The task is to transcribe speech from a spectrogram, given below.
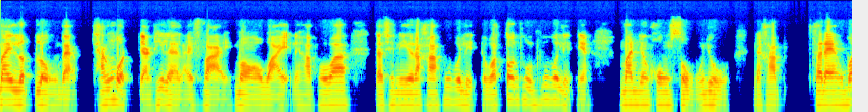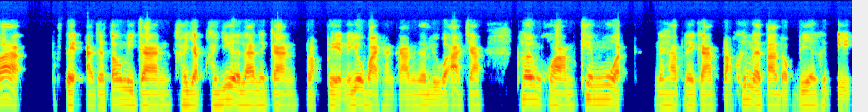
ไม่ลดลงแบบทั้งหมดอย่างที่หลาย ๆ ฝ่ายมองเอาไว้นะครับ เพราะว่าดัชนีราคาผู้ผลิตหรือว่าต้นทุนผู้ผลิตเนี่ยมันยังคงสูงอยู่นะครับแสดงว่าเฟดอาจจะต้องมีการขยับขยื้อนและในการปรับเปลี่ยนนโยบายทางการเงิน หรือว่าอาจจะเพิ่มความเข้มงวด นะครับในการปรับขึ้นอัตราดอกเบี้ยขึ้นอีก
